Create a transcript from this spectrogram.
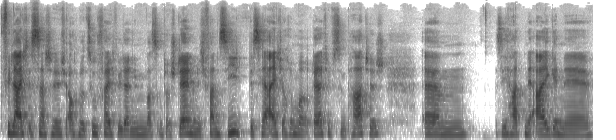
vielleicht ist es natürlich auch nur Zufall, ich will da niemandem was unterstellen und ich fand sie bisher eigentlich auch immer relativ sympathisch. Ähm, sie hat eine eigene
